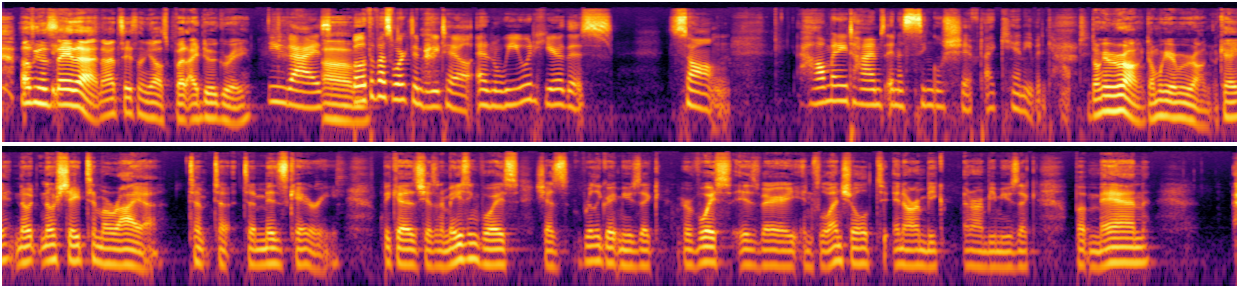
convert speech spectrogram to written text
I was gonna say that. Now I'd say something else, but I do agree. You guys, Um, both of us worked in retail, and we would hear this song how many times in a single shift? I can't even count. Don't get me wrong. Don't get me wrong. Okay, no, no shade to Mariah, to to, to Ms. Carey, because she has an amazing voice. She has really great music. Her voice is very influential to in R and B in R and B music. But man,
